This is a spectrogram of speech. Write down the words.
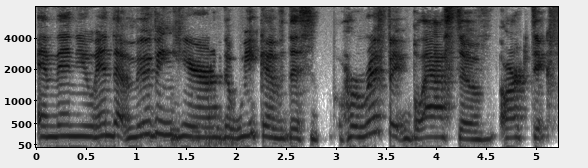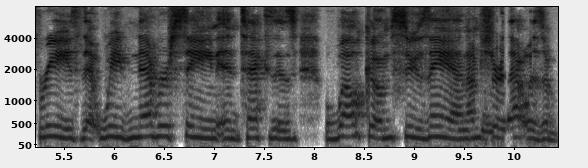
and then you end up moving here the week of this horrific blast of arctic freeze that we've never seen in texas welcome suzanne i'm sure that was a,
